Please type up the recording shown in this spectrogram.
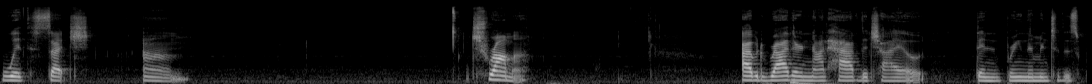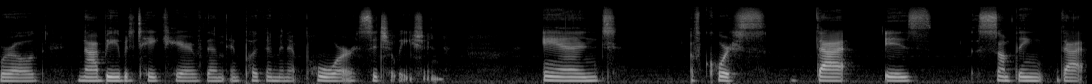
with such um, trauma, I would rather not have the child than bring them into this world, not be able to take care of them, and put them in a poor situation. And of course, that is something that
